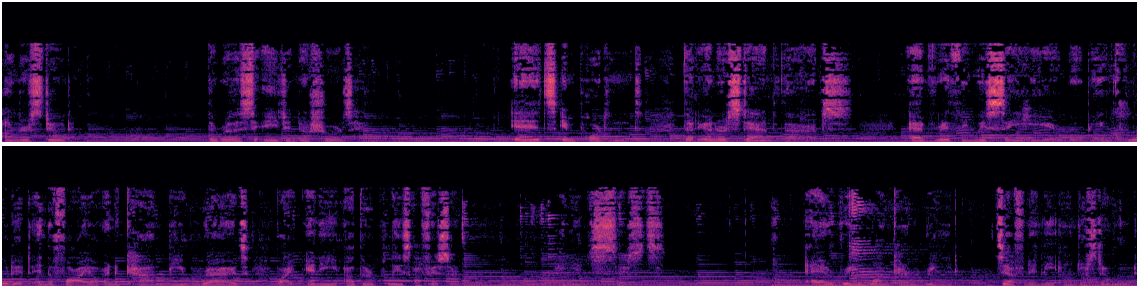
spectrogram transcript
Understood, the real estate agent assures him. It's important that you understand that everything we say here will be included in the file and can be read by any other police officer. He insists. Everyone can read definitely understood.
